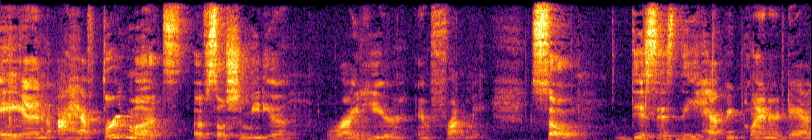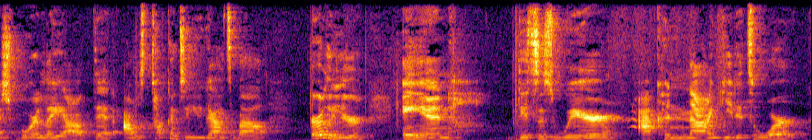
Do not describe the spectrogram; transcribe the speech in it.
And I have three months of social media right here in front of me. So this is the Happy Planner dashboard layout that I was talking to you guys about earlier. And this is where I could not get it to work.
